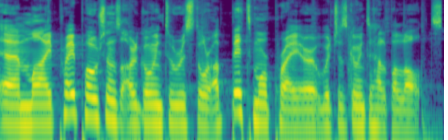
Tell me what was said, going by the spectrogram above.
uh, my prayer potions are going to restore a bit more prayer which is going to help a lot.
